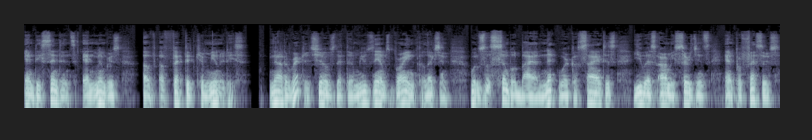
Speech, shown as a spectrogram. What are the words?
and descendants and members of affected communities. Now, the record shows that the museum's brain collection was assembled by a network of scientists, U.S. Army surgeons, and professors.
